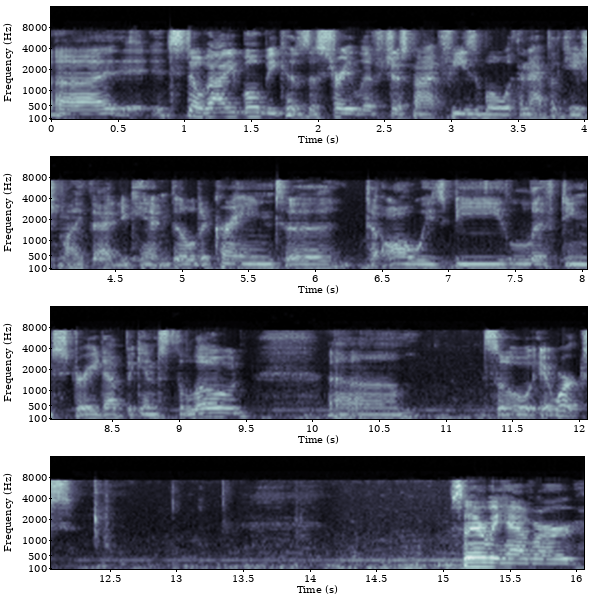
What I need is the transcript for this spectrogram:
uh, it's still valuable because the straight lift's just not feasible with an application like that. You can't build a crane to to always be lifting straight up against the load. Um, so it works. So there we have our,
